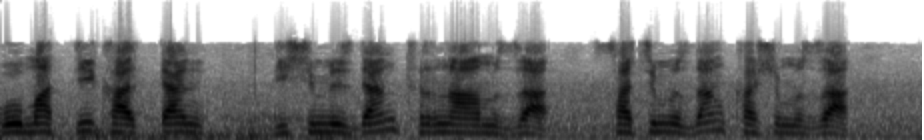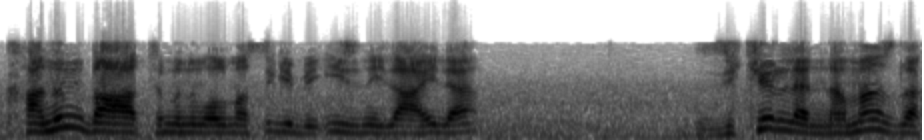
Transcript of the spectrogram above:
Bu maddi kalpten dişimizden tırnağımıza, saçımızdan kaşımıza kanın dağıtımının olması gibi izni ilahiyle zikirle, namazla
